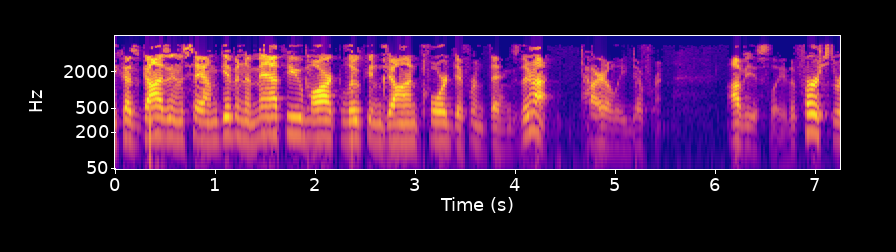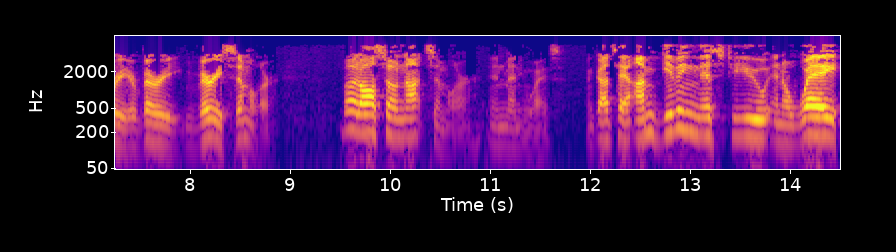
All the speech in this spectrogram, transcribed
Because God's going to say, I'm giving to Matthew, Mark, Luke, and John four different things. They're not entirely different, obviously. The first three are very, very similar but also not similar in many ways. And God said, I'm giving this to you in a way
